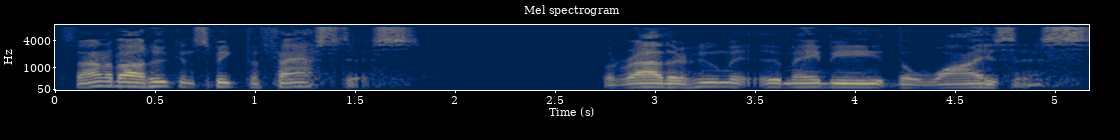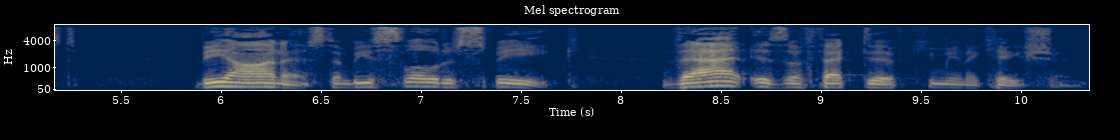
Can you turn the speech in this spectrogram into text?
It's not about who can speak the fastest, but rather who may, who may be the wisest. Be honest and be slow to speak. That is effective communication.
